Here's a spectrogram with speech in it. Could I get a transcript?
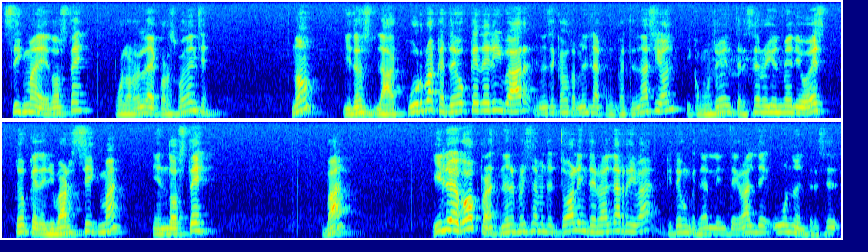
sigma de 2t, por la regla de correspondencia, ¿no? Y entonces la curva que tengo que derivar, en este caso también es la concatenación, y como estoy entre 0 y 1 medio es, tengo que derivar sigma en 2t, ¿va? Y luego, para tener precisamente toda la integral de arriba, que tengo que tener la integral de 1 entre 0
